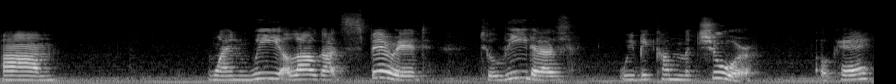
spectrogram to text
Um, when we allow God's Spirit to lead us, we become mature. Okay?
